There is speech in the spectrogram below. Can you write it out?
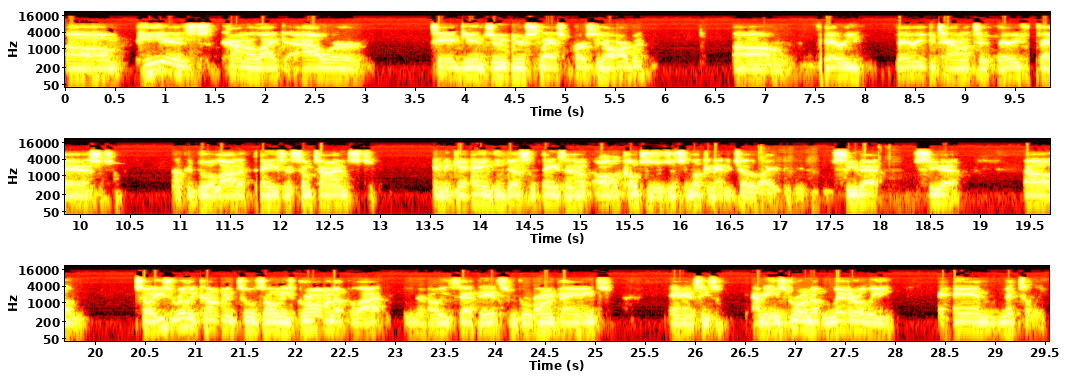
Um, he is kind of like our Ted Ginn Jr. slash Percy Harvin. Um, very, very talented, very fast. I could do a lot of things, and sometimes in the game he does some things, and all the coaches are just looking at each other like, "See that? See that?" Um, so he's really coming to his own. He's growing up a lot. You know, he's had to hit some growing pains, and he's. I mean, he's growing up literally and mentally.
